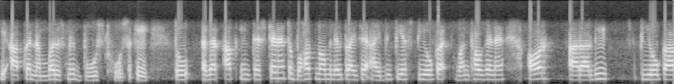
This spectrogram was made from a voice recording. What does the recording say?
कि आपका नंबर उसमें बूस्ट हो सके। तो अगर आप इंटरेस्टेड हैं तो बहुत नॉमिनल प्राइस है। I B P S P O का वन थाउज़ेंड है और R R B P O का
